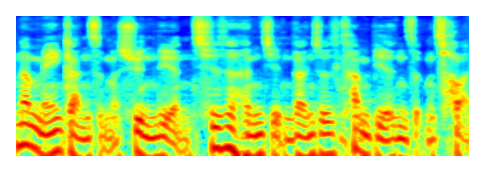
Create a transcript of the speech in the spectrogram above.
那美感怎么训练？其实很简单，就是看别人怎么穿。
